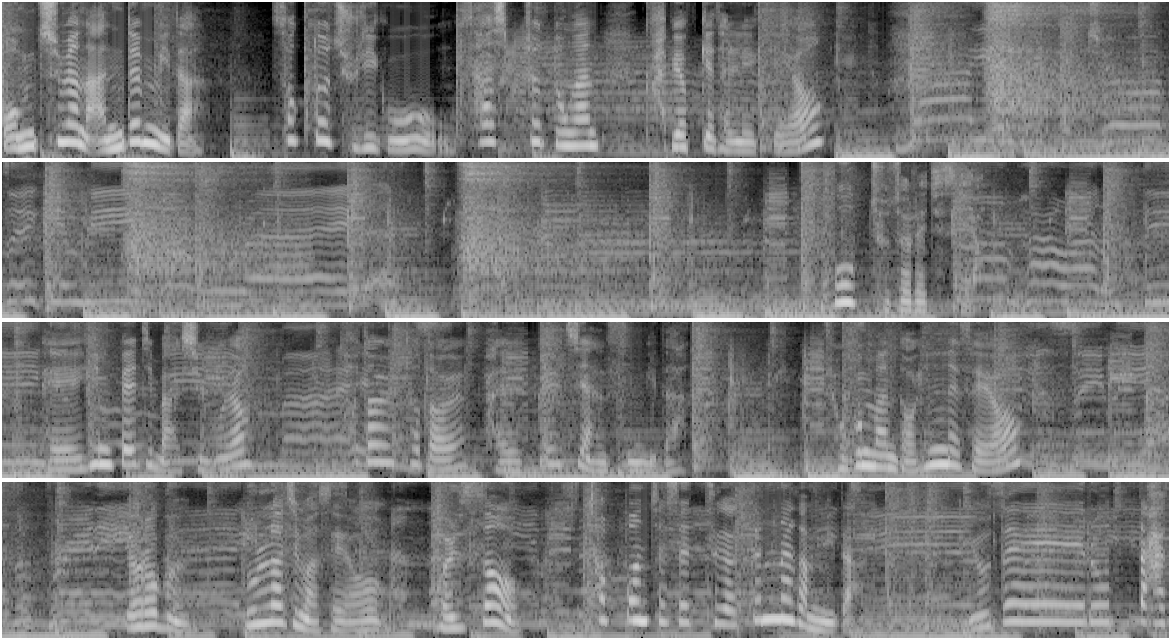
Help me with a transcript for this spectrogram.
멈추면 안 됩니다. 속도 줄이고 40초 동안 가볍게 달릴게요. 호흡 조절해 주세요. 배에 힘 빼지 마시고요. 터덜터덜 발 끌지 않습니다. 조금만 더 힘내세요. 여러분, 놀라지 마세요. 벌써 첫 번째 세트가 끝나갑니다. 요대로 딱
